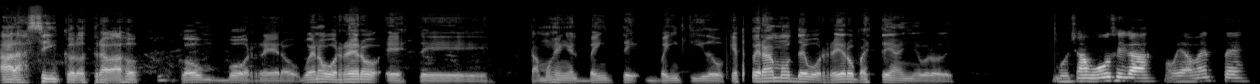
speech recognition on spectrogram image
A las 5 los trabajos con Borrero. Bueno, Borrero, este, estamos en el 2022. ¿Qué esperamos de Borrero para este año, brother? Mucha música, obviamente,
